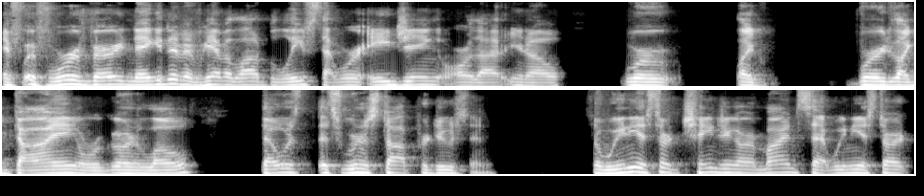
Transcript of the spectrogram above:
If if we're very negative, if we have a lot of beliefs that we're aging or that you know we're like we're like dying or we're going low, that was it's we're gonna stop producing. So we need to start changing our mindset. We need to start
